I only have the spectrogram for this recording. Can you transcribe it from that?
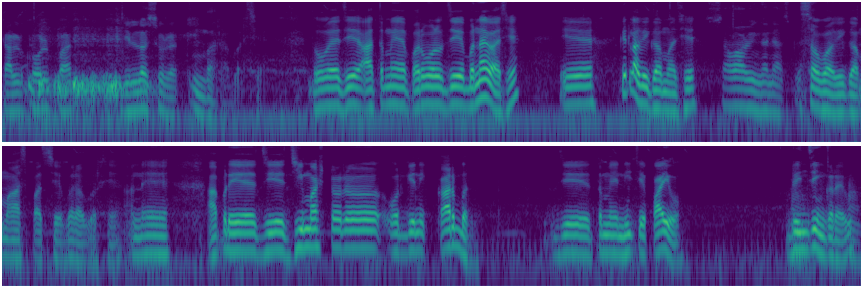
તાલુકો જિલ્લો સુરત. બરાબર છે. તો હવે જે આ તમે પરવળ જે બનાવ્યા છે એ કેટલા વીઘામાં છે? સવા વીઘાની આસપાસ. સવા વીઘામાં આસપાસ છે બરાબર છે. અને આપણે જે જી માસ્ટર ઓર્ગેનિક કાર્બન જે તમે નીચે પાયો ડ્રિન્ચિંગ કરાવ્યું.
